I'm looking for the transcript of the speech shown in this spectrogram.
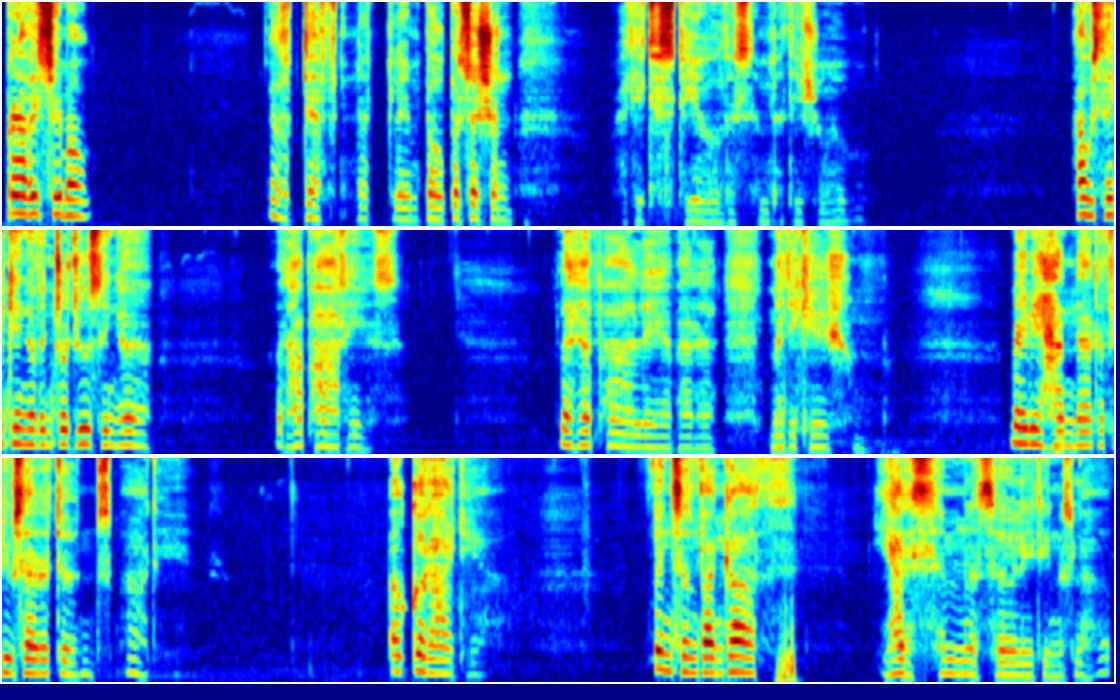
Bravissimo. You're definitely in pole position, ready to steal the sympathy show. I was thinking of introducing her at our parties. Let her parley about her medication. Maybe hand out a few serotonin smarties. A good idea. Vincent van Gogh, he had a similar soul-eating sloth.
